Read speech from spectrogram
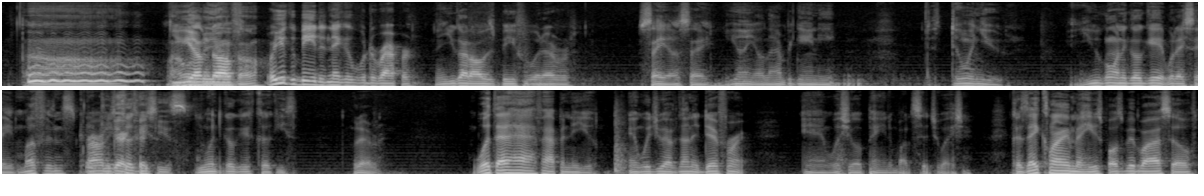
I You young be Dolph. Dolph. Or you could be the nigga with the rapper, and you got all this beef or whatever. Say or say you in your Lamborghini, just doing you, and you going to go get what they say muffins, brownies, You got cookies. cookies. You went to go get cookies, whatever. Would that have happened to you, and would you have done it different? And what's your opinion about the situation? Because they claim that he was supposed to be by himself,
